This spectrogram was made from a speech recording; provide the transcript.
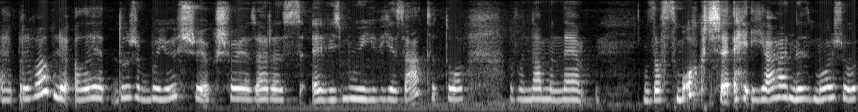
е, приваблює, але я дуже боюсь, що якщо я зараз е, візьму її в'язати, то вона мене засмокче, і я не зможу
